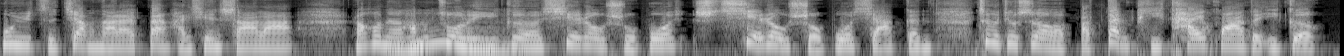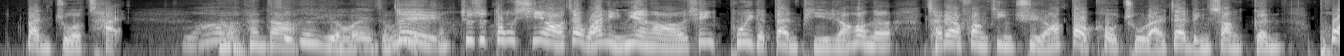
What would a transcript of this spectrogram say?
乌鱼子酱拿来拌海鲜沙拉，然后呢，他们做了一个蟹肉手剥蟹肉手剥虾羹，这个就是哦，把蛋皮开花的一个半桌菜。哇，有没有看到这个有哎？怎么对？就是东西哦，在碗里面哦，先铺一个蛋皮，然后呢，材料放进去，然后倒扣出来，再淋上羹破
